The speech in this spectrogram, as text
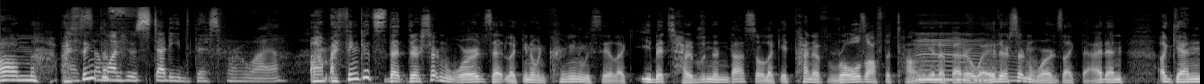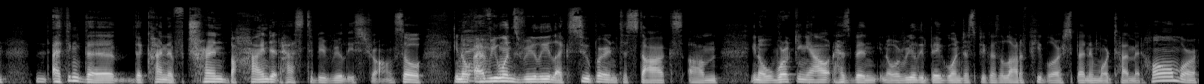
Um, I As think someone who's studied this for a while. Um, I think it's that there are certain words that, like, you know, in Korean we say, like, 입에 잘 붙는다. So, like, it kind of rolls off the tongue in a better way. There are certain words like that. And again, I think the, the kind of trend behind it has to be really strong. So, you know, Right. everyone's really, like, super into stocks. Um, you know, working out has been, you know, a really big one just because a lot of people are spending more time at home or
